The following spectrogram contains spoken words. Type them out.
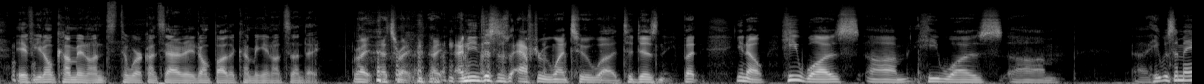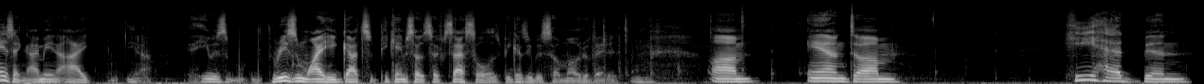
"If you don't come in on to work on Saturday, don't bother coming in on Sunday." Right, that's right. Right. I mean, this is after we went to uh, to Disney, but you know, he was um, he was um, uh, he was amazing. I mean, I you know, he was the reason why he got became so successful is because he was so motivated, um, and um, he had been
